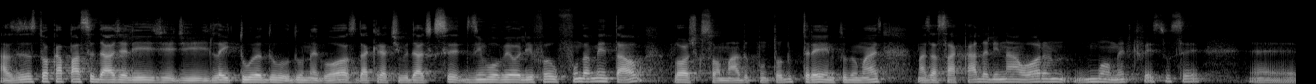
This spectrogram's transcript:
Às vezes a tua capacidade ali de, de leitura do, do, negócio, da criatividade que você desenvolveu ali foi o fundamental, lógico, somado com todo o treino e tudo mais, mas a sacada ali na hora, no momento que fez você é,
